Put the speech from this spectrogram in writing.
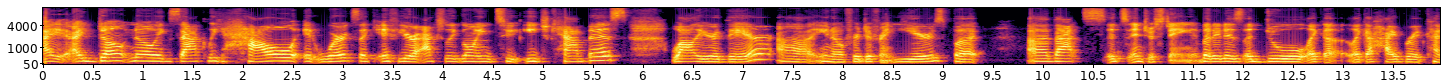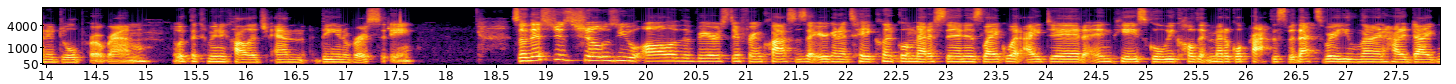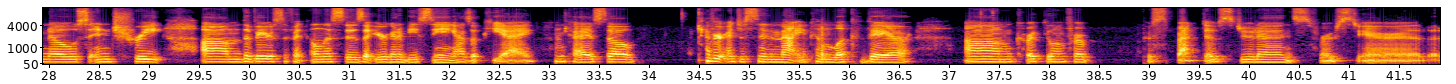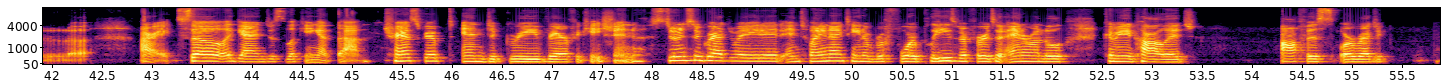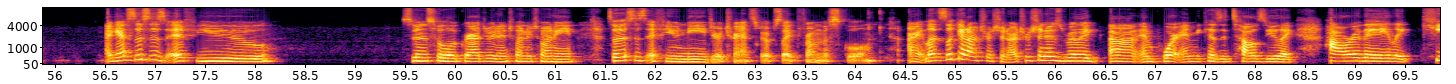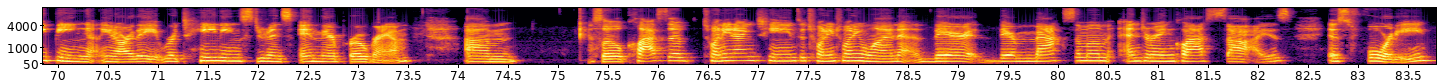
I, I don't know exactly how it works, like if you're actually going to each campus while you're there, uh, you know, for different years, but uh, that's it's interesting but it is a dual like a like a hybrid kind of dual program with the community college and the university. So this just shows you all of the various different classes that you're going to take. Clinical medicine is like what i did in pa school. We called it medical practice but that's where you learn how to diagnose and treat um, the various different illnesses that you're going to be seeing as a pa okay so if you're interested in that you can look there. Um, curriculum for prospective students, first year. Da, da, da. All right, so again, just looking at that transcript and degree verification. Students who graduated in 2019 or before, please refer to Anne Arundel Community College office or reg. I guess this is if you students who will graduate in 2020. So this is if you need your transcripts like from the school. All right, let's look at our attrition. Attrition is really uh, important because it tells you like how are they like keeping, you know, are they retaining students in their program? Um, so class of 2019 to 2021, their their maximum entering class size is 40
